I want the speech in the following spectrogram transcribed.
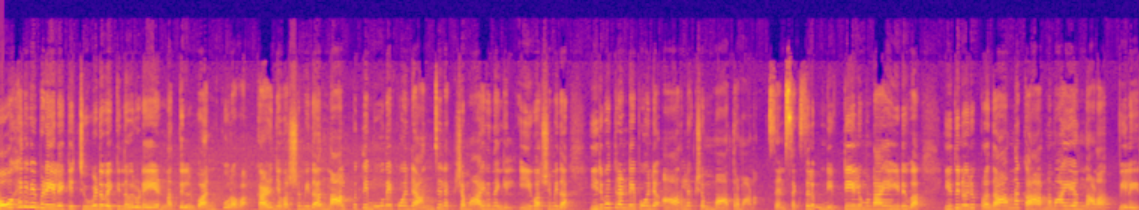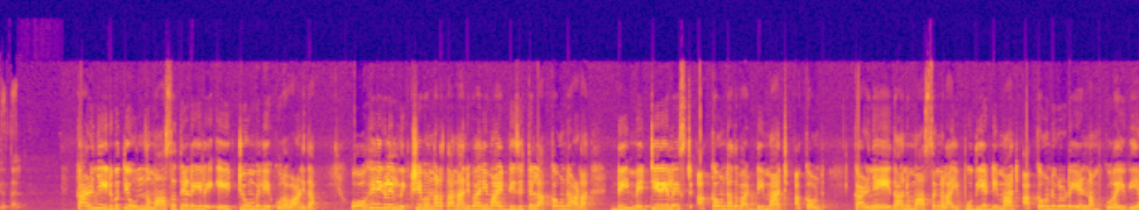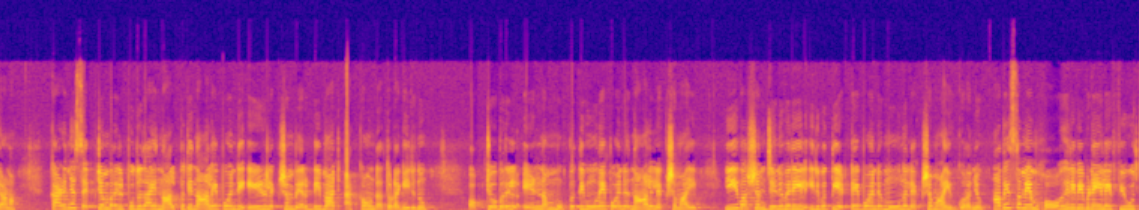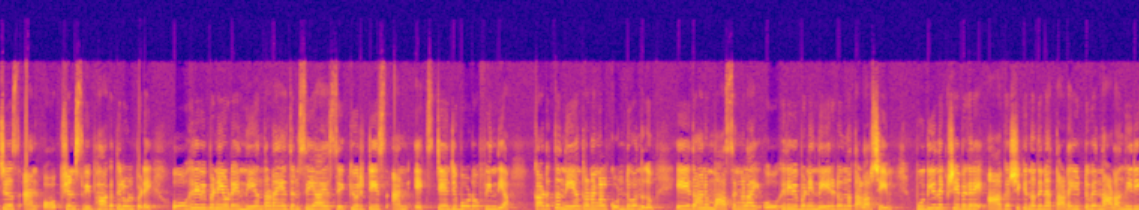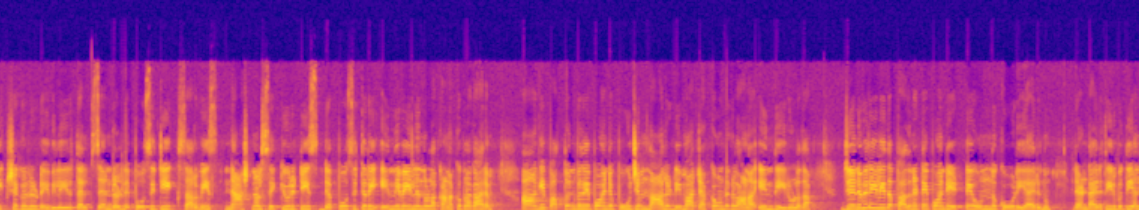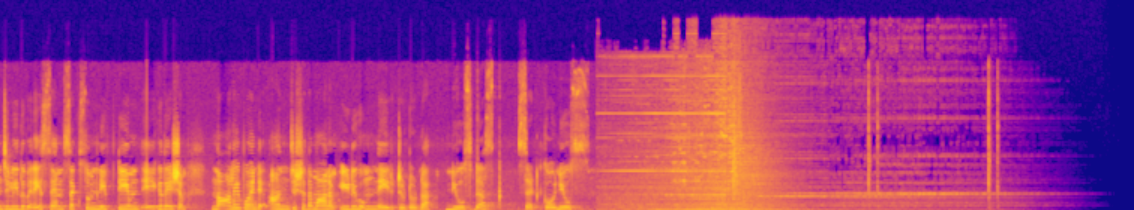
ഓഹരി വിപണിയിലേക്ക് ചുവടുവെക്കുന്നവരുടെ എണ്ണത്തിൽ വൻ കുറവ്. കഴിഞ്ഞ വർഷം ഇത് നാൽപ്പത്തി മൂന്ന് പോയിന്റ് അഞ്ച് ലക്ഷമായിരുന്നെങ്കിൽ ഈ വർഷം ഇത് ഇരുപത്തിരണ്ട് പോയിന്റ് ആറ് ലക്ഷം മാത്രമാണ്. സെൻസെക്സിലും നിഫ്റ്റിയിലും ഉണ്ടായ ഇടിവ് ഇതിനൊരു പ്രധാന കാരണമായി എന്നാണ് വിലയിരുത്തൽ. കഴിഞ്ഞ ഇരുപത്തിയൊന്ന് മാസത്തിനിടയിലെ ഏറ്റവും വലിയ കുറവാണിത്. ഓഹരികളിൽ നിക്ഷേപം നടത്താൻ അനിവാര്യമായ ഡിജിറ്റൽ അക്കൗണ്ടാണ് ഡി മെറ്റീരിയലൈസ്ഡ് അക്കൗണ്ട് അഥവാ ഡിമാറ്റ് അക്കൗണ്ട്. കഴിഞ്ഞ ഏതാനും മാസങ്ങളായി പുതിയ ഡിമാൻഡ് അക്കൗണ്ടുകളുടെ എണ്ണം കുറയുകയാണ്. കഴിഞ്ഞ സെപ്റ്റംബറിൽ പുതുതായി നാൽപ്പത്തി നാല് പോയിന്റ് ഏഴ് ലക്ഷം പേർ ഡിമാറ്റ് അക്കൗണ്ട് തുടങ്ങിയിരുന്നു. ഒക്ടോബറിൽ എണ്ണം മുപ്പത്തി മൂന്ന് പോയിന്റ് നാല് ലക്ഷമായി. ഈ വർഷം ജനുവരിയിൽ ഇരുപത്തിയെട്ട് പോയിന്റ് മൂന്ന് ലക്ഷമായും കുറഞ്ഞു. അതേസമയം ഓഹരി വിപണിയിലെ ഫ്യൂച്ചേഴ്സ് ആൻഡ് ഓപ്ഷൻസ് വിഭാഗത്തിൽ ഉൾപ്പെടെ ഓഹരി വിപണിയുടെ നിയന്ത്രണ ഏജൻസിയായ Securities and Exchange Board of India കടുത്ത നിയന്ത്രണങ്ങൾ കൊണ്ടുവന്നതും ഏതാനും മാസങ്ങളായി ഓഹരി വിപണി നേരിടുന്ന തളർച്ചയും പുതിയ നിക്ഷേപകരെ ആകർഷിക്കുന്നതിന് തടയിട്ടുവെന്നാണ് നിരീക്ഷകരുടെ വിലയിരുത്തൽ. Central Depository Service National Securities Depository എന്നിവയിൽ നിന്നുള്ള കണക്ക് പ്രകാരം ആകെ പത്തൊൻപത് പോയിന്റ് പൂജ്യം നാല് ഡിമാറ്റ് അക്കൗണ്ടുകളാണ് ഇന്ത്യയിലുള്ളത്. ജനുവരിയിൽ ഇത് പതിനെട്ട് പോയിന്റ് എട്ട് ഒന്ന് കോടിയായിരുന്നു. രണ്ടായിരത്തി ഇരുപത്തിയഞ്ചിൽ ഇതുവരെ സെൻസെക്സും നിഫ്റ്റിയും ഏകദേശം നാല് പോയിന്റ് അഞ്ച് ശതമാനം ഇടിവും നേരിട്ടിട്ടുണ്ട്. ന്യൂസ് ഡെസ്ക് സെഡ്കോ ന്യൂസ്.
